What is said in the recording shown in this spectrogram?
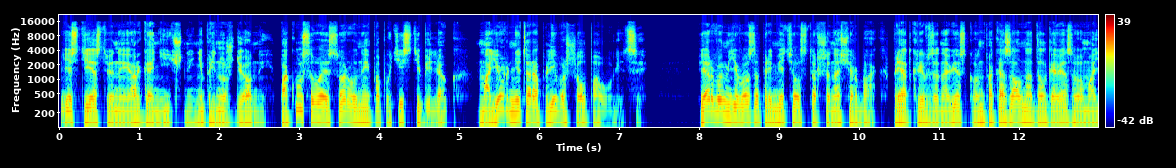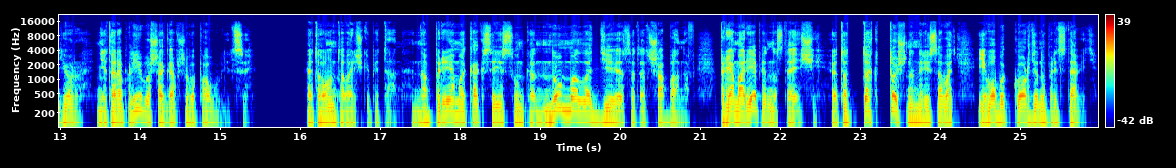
Естественный, органичный, непринужденный. Покусывая сорванный по пути стебелек, майор неторопливо шел по улице. Первым его заприметил старшина Щербак. Приоткрыв занавеску, он показал на долговязого майора, неторопливо шагавшего по улице. «Это он, товарищ капитан. Но прямо как с рисунка. Ну, молодец этот Шабанов. Прямо Репин настоящий. Это так точно нарисовать. Его бы к ордену представить».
